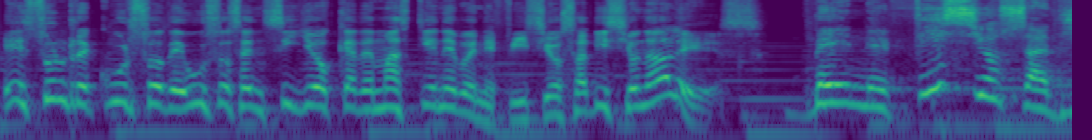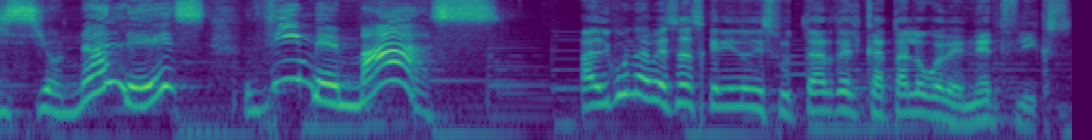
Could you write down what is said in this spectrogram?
Es un recurso de uso sencillo que además tiene beneficios adicionales. ¿Beneficios adicionales? Dime más. ¿Alguna vez has querido disfrutar del catálogo de Netflix,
